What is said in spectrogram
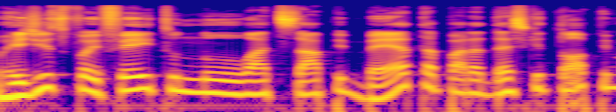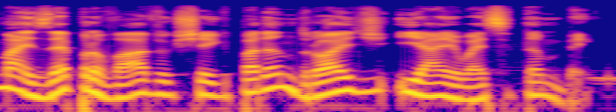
O registro foi feito no WhatsApp Beta para desktop, mas é provável que chegue para Android e iOS também.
